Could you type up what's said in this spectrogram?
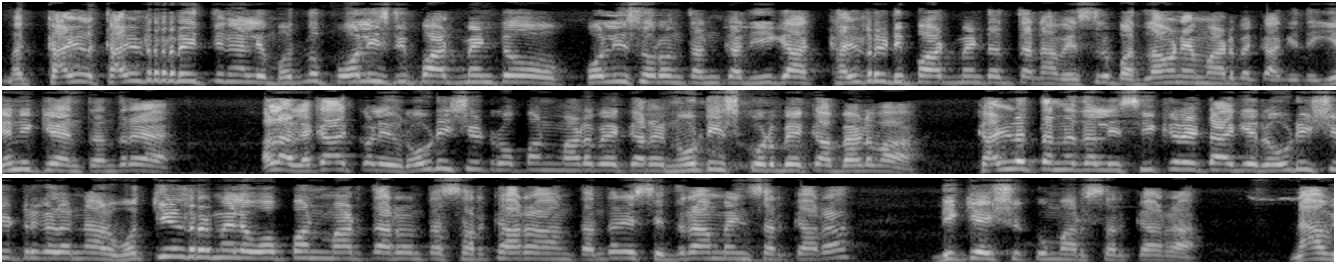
ಕಳ್ಳ ಕಳ್, ಕಳ್ಳರ ರೀತಿನಲ್ಲಿ ಮೊದಲು ಪೊಲೀಸ್ ಡಿಪಾರ್ಟ್ಮೆಂಟ್, ಪೊಲೀಸರು ಅಂತ ಅನ್ಕೊಂಡು ಈಗ ಕಳ್ಳರ ಡಿಪಾರ್ಟ್ಮೆಂಟ್ ಅಂತ ನಾವು ಹೆಸರು ಬದಲಾವಣೆ ಮಾಡಬೇಕಾಗಿದೆ. ಏನಕ್ಕೆ ಅಂತಂದ್ರೆ, ಅಲ್ಲ, ಲೆಕ್ಕ ಹಾಕೊಳ್ಳಿ, ರೌಡಿ ಶೀಟ್ ಓಪನ್ ಮಾಡ್ಬೇಕಾದ್ರೆ ನೋಟಿಸ್ ಕೊಡ್ಬೇಕಾ ಬೇಡವಾ? ಕಳ್ಳತನದಲ್ಲಿ ಸೀಕ್ರೆಟ್ ಆಗಿ ರೌಡಿ ಶೀಟ್ಗಳನ್ನ ವಕೀಲರ ಮೇಲೆ ಓಪನ್ ಮಾಡ್ತಾ ಇರುವಂತ ಸರ್ಕಾರ ಅಂತಂದ್ರೆ ಸಿದ್ದರಾಮಯ್ಯ ಸರ್ಕಾರ, ಡಿ ಕೆ ಶಿವಕುಮಾರ್ ಸರ್ಕಾರ. ನಾವ್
